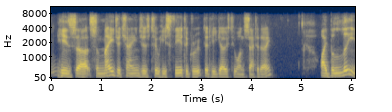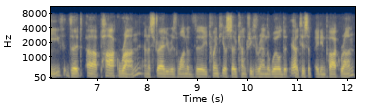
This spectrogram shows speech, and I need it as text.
Mm. His uh, some major changes to his theatre group that he goes to on Saturday. I believe that uh, Park Run, and Australia is one of the 20 or so countries around the world that yep. participate in Park Run,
